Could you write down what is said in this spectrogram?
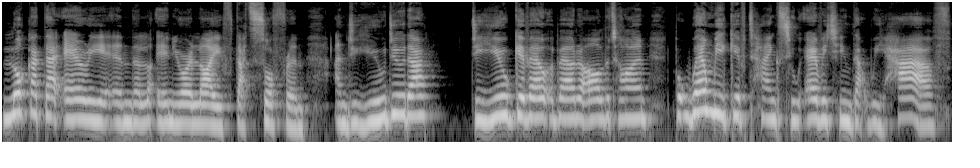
look at that area in the in your life that's suffering and do you do that? Do you give out about it all the time? But when we give thanks to everything that we have,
